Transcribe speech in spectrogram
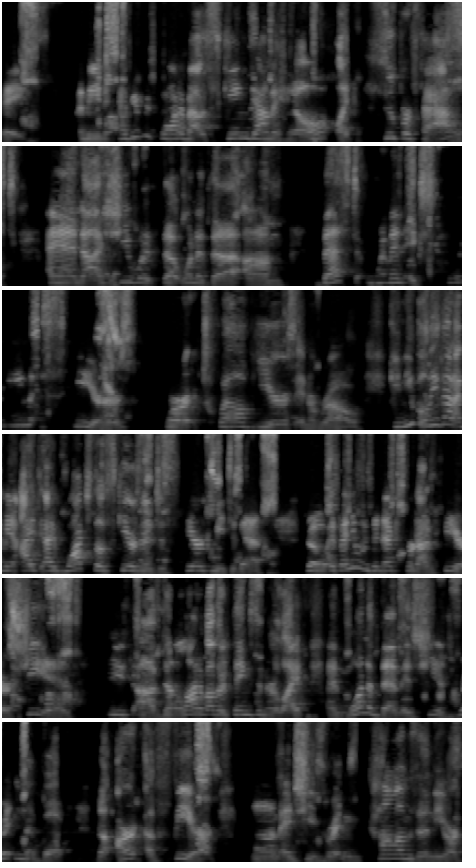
face. I mean, have you ever thought about skiing down a hill like super fast? And uh, she was the, one of the um, best women extreme skiers for 12 years in a row. Can you believe that? I mean, I, I watch those skiers and it just scares me to death. So if anyone's an expert on fear, she is. She's uh, done a lot of other things in her life, and one of them is she has written a book, The Art of Fear. Um, and she's written columns in the New York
